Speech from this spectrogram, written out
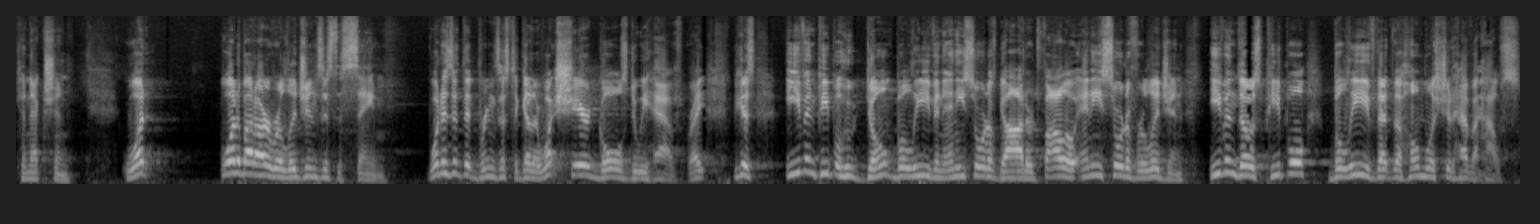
Connection. What, what about our religions is the same? What is it that brings us together? What shared goals do we have, right? Because even people who don't believe in any sort of God or follow any sort of religion, even those people believe that the homeless should have a house.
